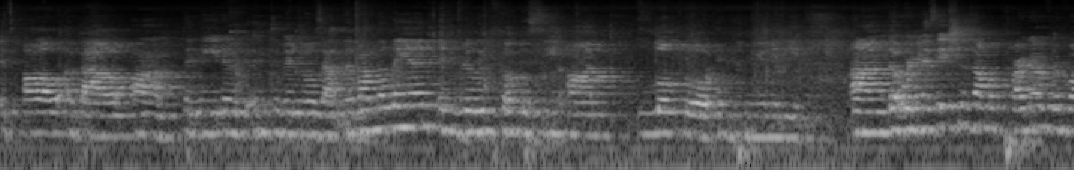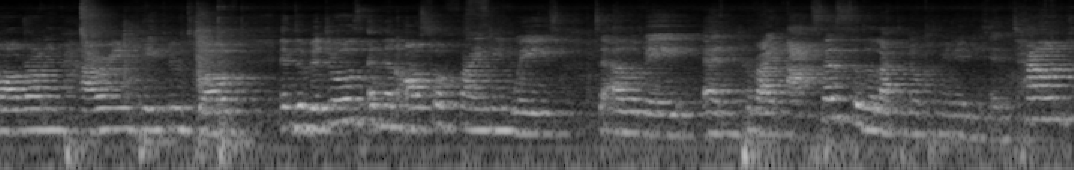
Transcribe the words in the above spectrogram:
It's all about um, the native individuals that live on the land and really focusing on local and community. Um, the organizations I'm a part of revolve around empowering K through 12 individuals and then also finding ways to elevate and provide access to the Latino community in town.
